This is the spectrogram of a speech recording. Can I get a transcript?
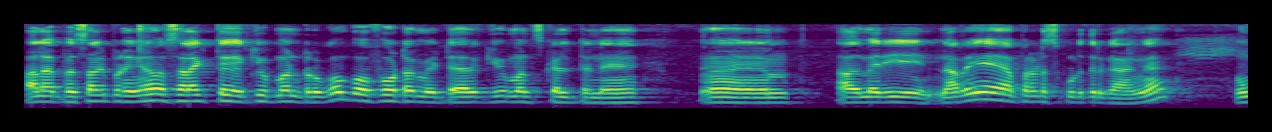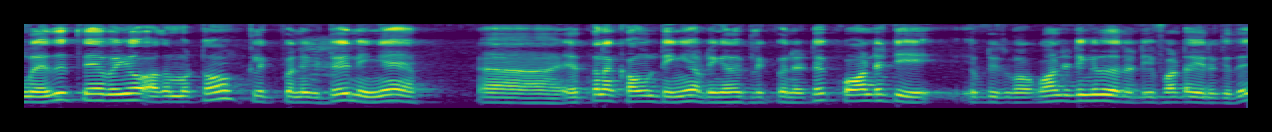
அதில் இப்போ செலக்ட் பண்ணிங்கன்னா செலக்ட் எக்யூப்மெண்ட் இருக்கும். இப்போ ஃபோட்டோ மீட்டர் ஹியூமன் ஸ்கெல்டனு அதுமாரி நிறைய அப்ராடஸ் கொடுத்துருக்காங்க. உங்களுக்கு எது தேவையோ அதை மட்டும் கிளிக் பண்ணிக்கிட்டு நீங்கள் எத்தனை கவுண்டிங்கு அப்படிங்கிறத கிளிக் பண்ணிவிட்டு குவாண்டிட்டி எப்படி இருக்கும் குவான்டிட்டிங்கிறது அதில் டிஃபால்ட்டாக இருக்குது.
